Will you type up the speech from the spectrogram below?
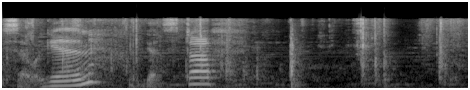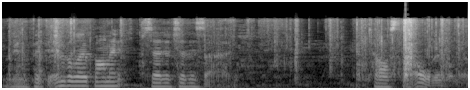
So again, we've got stuff. We're going to put the envelope on it, set it to the side. Toss the old envelope.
